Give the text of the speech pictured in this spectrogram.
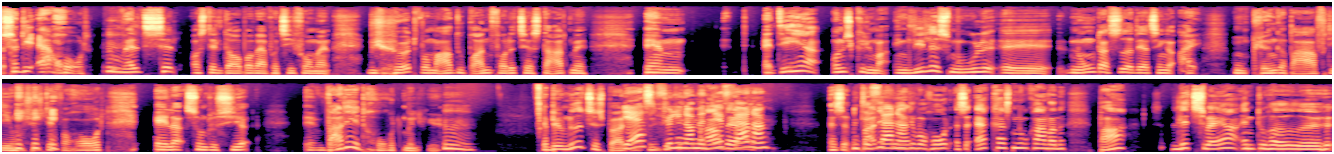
så det er hårdt. Du mm. valgte selv at stille dig op og være partiformand. Vi hørte, hvor meget du brændte for det til at starte med. Øh, er det her, undskyld mig, en lille smule øh, nogen, der sidder der og tænker, ej, hun klynker bare, fordi hun synes, det er for hårdt? Eller som du siger, øh, var det et hårdt miljø? Mm. Jeg blev nødt til at spørge Ja, dig, selvfølgelig, det, Nå, men det er fair nok. Altså, det var det, fordi, det var hårdt? Altså, er kristendemokraterne bare lidt sværere, end du havde øh,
